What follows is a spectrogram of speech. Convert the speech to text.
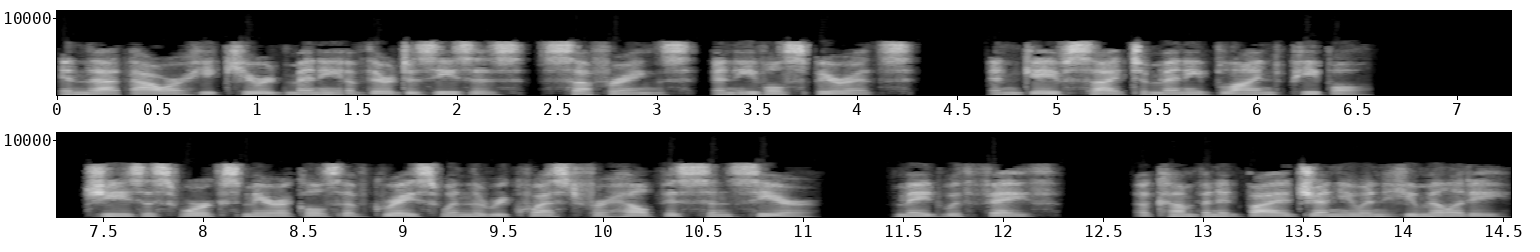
In that hour he cured many of their diseases, sufferings, and evil spirits, and gave sight to many blind people. Jesus works miracles of grace when the request for help is sincere, made with faith, accompanied by a genuine humility.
